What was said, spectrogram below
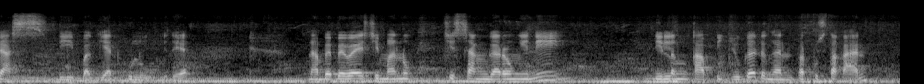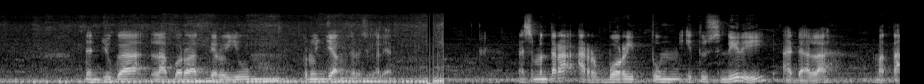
das di bagian hulu, gitu ya. Nah, BBWS Cimanuk Cisanggarung ini dilengkapi juga dengan perpustakaan dan juga laboratorium penunjang saudara sekalian. Nah, sementara arboretum itu sendiri adalah mata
